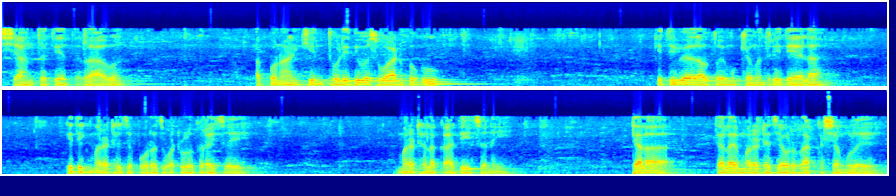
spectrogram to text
शांततेत राहावं. आपण आणखीन थोडे दिवस वाट बघू. किती वेळ लावतोय मुख्यमंत्री द्यायला? कितीक मराठ्याच्या पोराचं वाटोळं करायचं आहे मराठ्याला का द्यायचं नाही? त्याला त्याला मराठ्याचा एवढा राग कशामुळे आहे?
